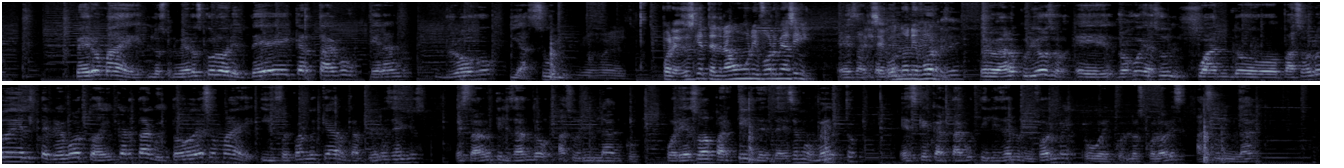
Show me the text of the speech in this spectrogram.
Pero mae, los primeros colores de Cartago eran rojo y azul. Por eso es que tendrá un uniforme así. El segundo uniforme. Pero vea lo curioso, eh, rojo y azul. Cuando pasó lo del terremoto ahí en Cartago y todo eso, mae, y fue cuando quedaron campeones ellos, estaban utilizando azul y blanco. Por eso a partir desde ese momento es que Cartago utiliza el uniforme o el- los colores azul y blanco.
